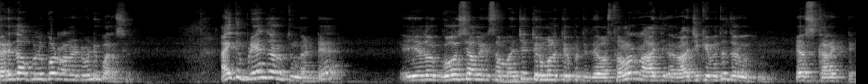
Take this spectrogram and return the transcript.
దరిదాపులు కూడా రానటువంటి పరిస్థితి. అయితే ఇప్పుడు ఏం జరుగుతుందంటే ఏదో గోశాలకు సంబంధించి తిరుమల తిరుపతి దేవస్థానంలో రాజ రాజకీయం అయితే జరుగుతుంది. ఎస్ కరెక్టే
